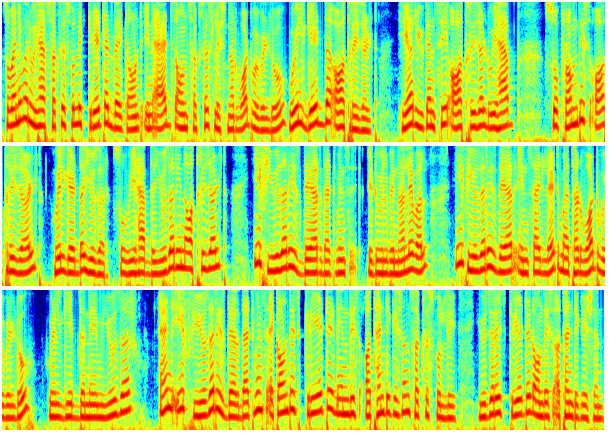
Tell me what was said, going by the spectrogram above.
So whenever we have successfully created the account in ads on success listener what we will do? We'll get the auth result. Here you can see auth result we have. So from this auth result we'll get the user. So we have the user in auth result. If user is there that means it will be nullable. If user is there inside let method what we will do? We'll give the name user and if user is there that means account is created in this authentication successfully. User is created on this authentication.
